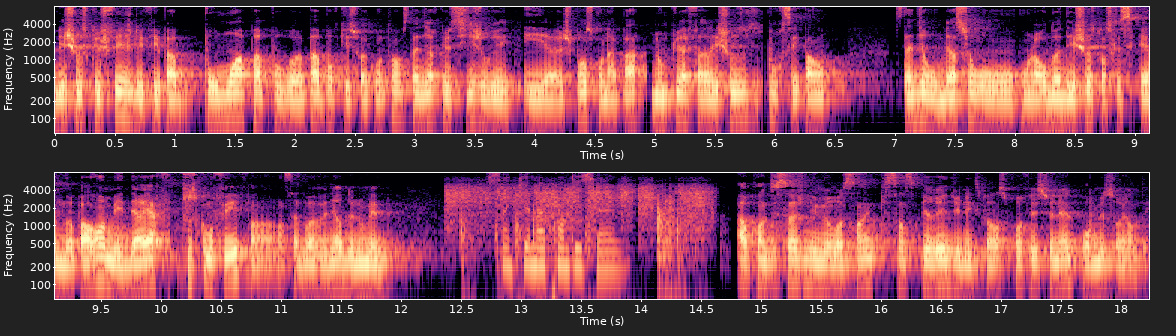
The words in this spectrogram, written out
les choses que je fais, je les fais pas pour moi, pas pour, euh, pas pour qu'ils soient contents. C'est-à-dire que si j'aurais, et euh, je pense qu'on n'a pas non plus à faire les choses pour ses parents. C'est-à-dire, on- bien sûr, on, on leur doit des choses parce que c'est quand même nos parents, mais derrière, tout ce qu'on fait, enfin, ça doit venir de nous-mêmes. Cinquième apprentissage. Apprentissage numéro 5, s'inspirer d'une expérience professionnelle pour mieux s'orienter.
